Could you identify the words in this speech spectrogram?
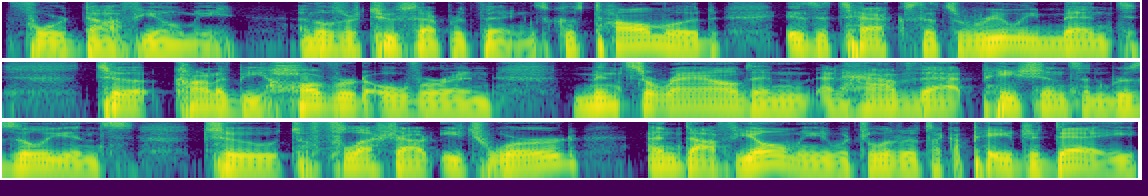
for Daf Yomi. And those are two separate things because Talmud is a text that's really meant to kind of be hovered over and mince around and, and have that patience and resilience to to flesh out each word. And Daf Yomi, which literally it's like a page a day,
